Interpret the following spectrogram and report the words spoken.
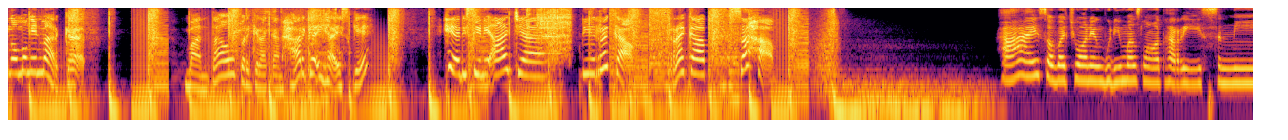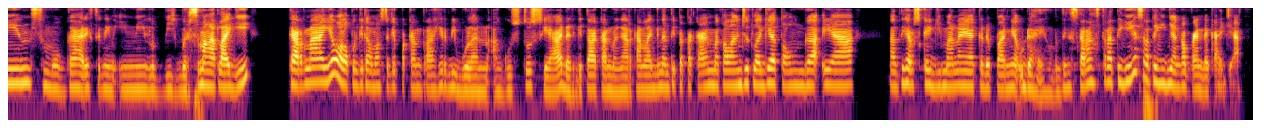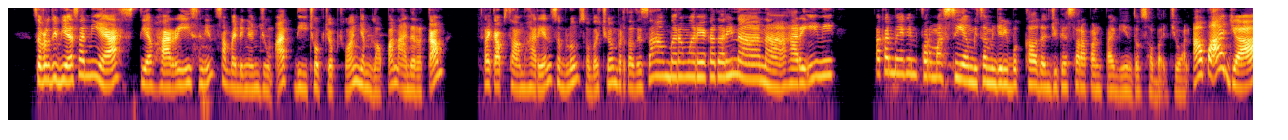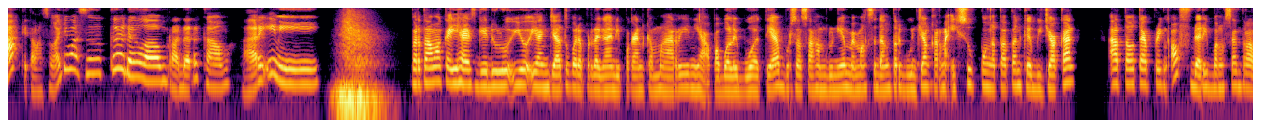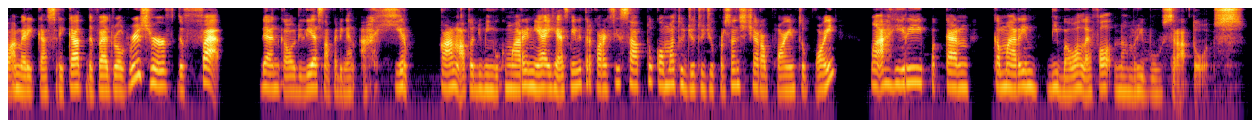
Ngomongin market. Mantau pergerakan harga IHSG? Ya di sini aja. Direkap, rekap saham. Hai Sobat Cuan yang budiman, selamat hari Senin. Semoga hari Senin ini lebih bersemangat lagi. Karena ya walaupun kita memasuki pekan terakhir di bulan Agustus ya, dan kita akan mendengarkan lagi nanti PPKM bakal lanjut lagi atau enggak ya. Nanti harus kayak gimana ya ke depannya. Udah yang penting sekarang strateginya strategi jangka pendek aja. Seperti biasa nih ya, setiap hari Senin sampai dengan Jumat di Cop Cop Cuan jam 8 ada rekam rekap saham harian sebelum Sobat Cuan bertatih saham bareng Maria Katarina. Nah, hari ini akan banyak informasi yang bisa menjadi bekal dan juga sarapan pagi untuk Sobat Cuan. Apa aja? Kita langsung aja masuk ke dalam radar rekam hari ini. Pertama ke IHSG dulu yuk yang jatuh pada perdagangan di pekan kemarin. Ya apa boleh buat ya, bursa saham dunia memang sedang terguncang karena isu pengetatan kebijakan atau tapering off dari Bank Sentral Amerika Serikat, the Federal Reserve, the Fed. Dan kalau dilihat sampai dengan akhir pekan atau di minggu kemarin ya, IHSG ini terkoreksi 1,77% secara point to point, mengakhiri pekan kemarin di bawah level 6100.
